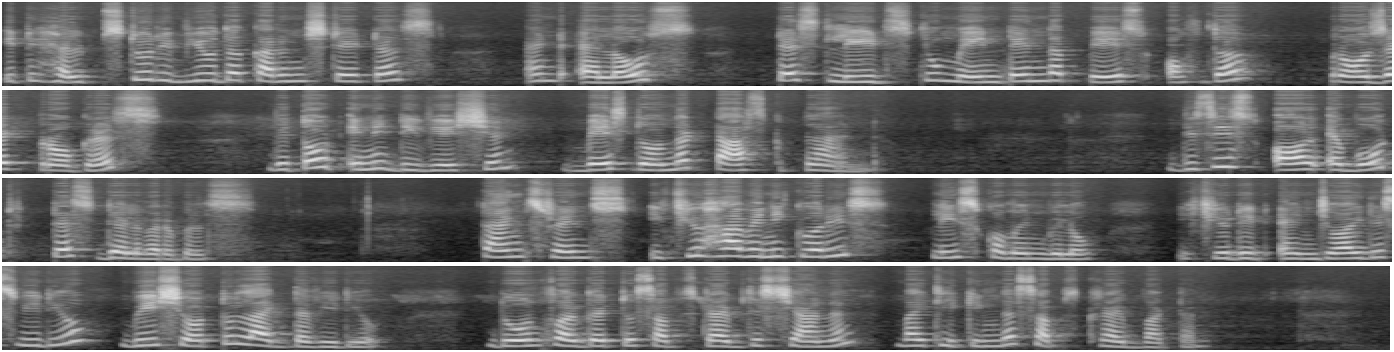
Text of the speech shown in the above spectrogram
It helps to review the current status and allows test leads to maintain the pace of the project progress without any deviation based on the task planned. This is all about test deliverables. Thanks friends. If you have any queries, please comment below. If you did enjoy this video, be sure to like the video. Don't forget to subscribe this channel by clicking the subscribe button.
